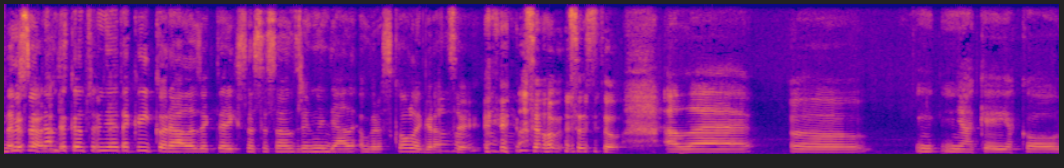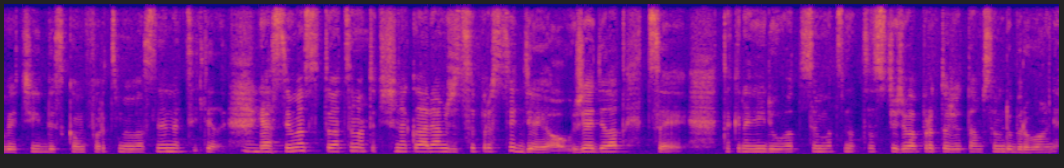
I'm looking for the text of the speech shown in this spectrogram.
My jsme tam dokonce měli takový korále, ze kterých jsme se samozřejmě dělali obrovskou legraci aha, aha. celou cestu. Ale uh, nějaký jako větší diskomfort jsme vlastně necítili. Mm. Já s těma situacemi totiž nakládám, že se prostě dějou, že je dělat chci, tak není důvod si moc na to stěžovat, protože tam jsem dobrovolně.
